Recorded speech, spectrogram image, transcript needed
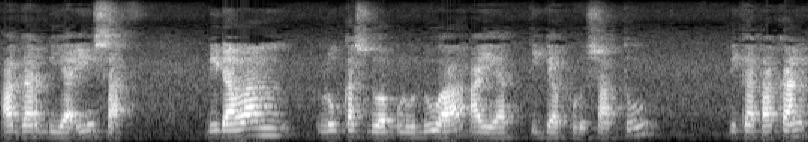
agar dia insaf. Di dalam Lukas 22 ayat 31 dikatakan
